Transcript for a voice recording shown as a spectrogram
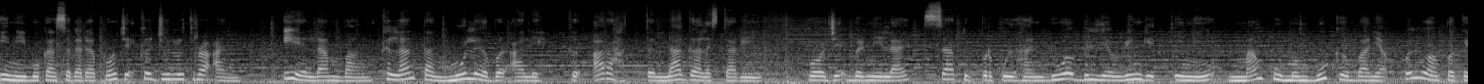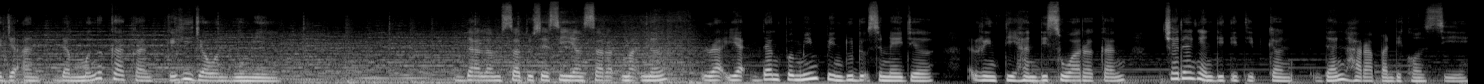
Ini bukan sekadar projek kejuruteraan, ia lambang Kelantan mula beralih ke arah tenaga lestari Projek bernilai 1.2 bilion ringgit ini mampu membuka banyak peluang pekerjaan dan mengekalkan kehijauan bumi. Dalam satu sesi yang syarat makna, rakyat dan pemimpin duduk semeja, rintihan disuarakan, cadangan dititipkan dan harapan dikongsi.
